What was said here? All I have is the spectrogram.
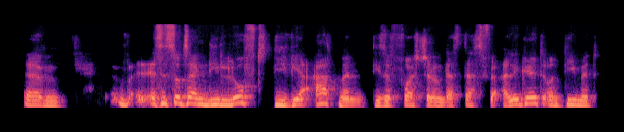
Ähm, es ist sozusagen die Luft, die wir atmen, diese Vorstellung, dass das für alle gilt und die mit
